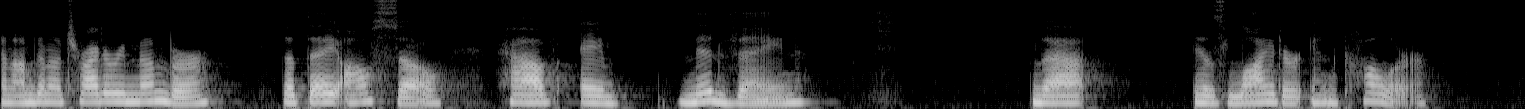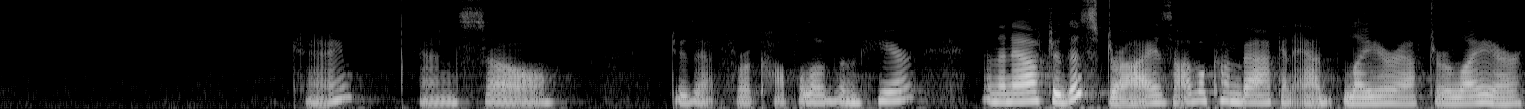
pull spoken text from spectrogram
and I'm going to try to remember that they also have a mid-vein that is lighter in color. Okay, and so do that for a couple of them here. And then after this dries, I will come back and add layer after layer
